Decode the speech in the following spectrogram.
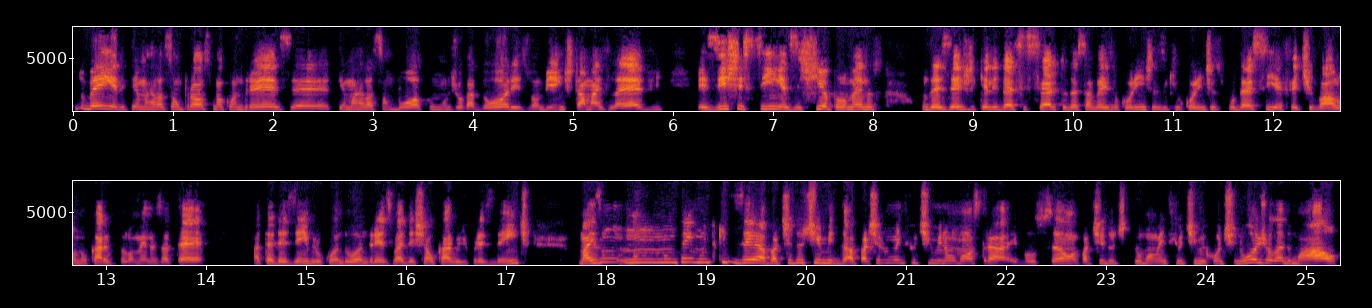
Tudo bem, ele tem uma relação próxima com o Andrés, é, tem uma relação boa com os jogadores, o ambiente está mais leve. Existe sim, existia pelo menos um desejo de que ele desse certo dessa vez no Corinthians e que o Corinthians pudesse efetivá-lo no cargo pelo menos até, até dezembro, quando o Andrés vai deixar o cargo de presidente. Mas não, não, não tem muito o que dizer. A partir do time, a partir do momento que o time não mostra evolução, a partir do, do momento que o time continua jogando mal,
